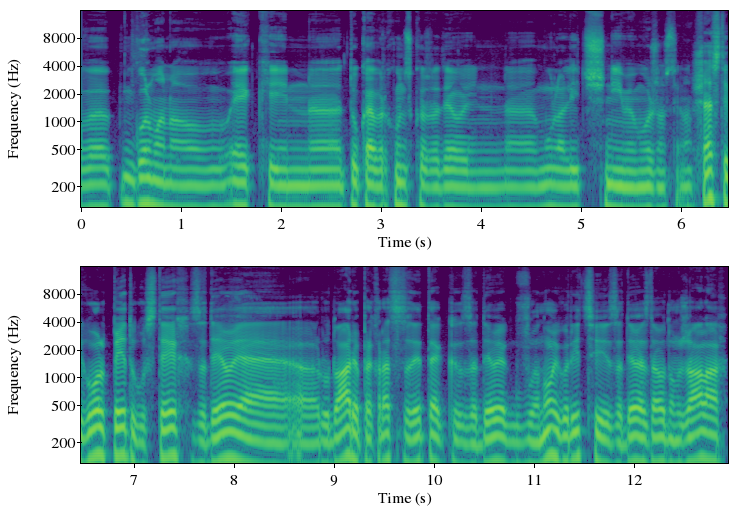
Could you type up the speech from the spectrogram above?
v Golmanov ek in uh, tukaj vrhunsko zadev, in uh, Mulalič ni imel možnosti. No. Šesti gol, pet v gosteh, zadev je uh, Rudarju, prekrasen zadetek, zadev je v Novi Gorici, zadev je zdaj v Domžalah,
